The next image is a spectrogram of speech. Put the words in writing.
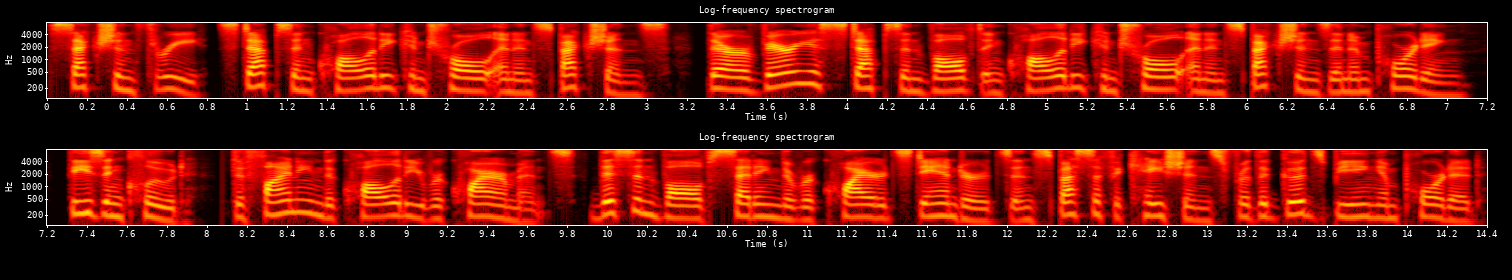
Section 3 Steps in Quality Control and Inspections There are various steps involved in quality control and inspections in importing. These include defining the quality requirements. This involves setting the required standards and specifications for the goods being imported.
